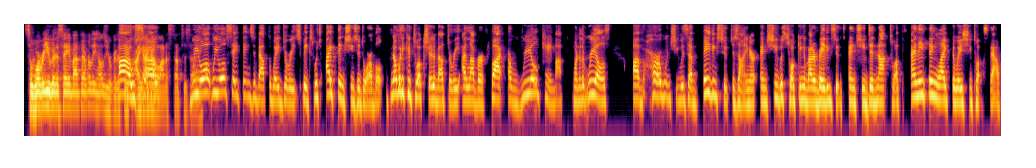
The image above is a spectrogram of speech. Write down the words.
So what were you going to say about Beverly Hills? You were going to say Oh, I, I got a lot of stuff to say. We all we all say things about the way Dorit speaks, which I think she's adorable. Nobody could talk shit about Dorit. I love her. But a reel came up, one of the reels of her when she was a bathing suit designer, and she was talking about her bathing suits, and she did not talk anything like the way she talks now.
